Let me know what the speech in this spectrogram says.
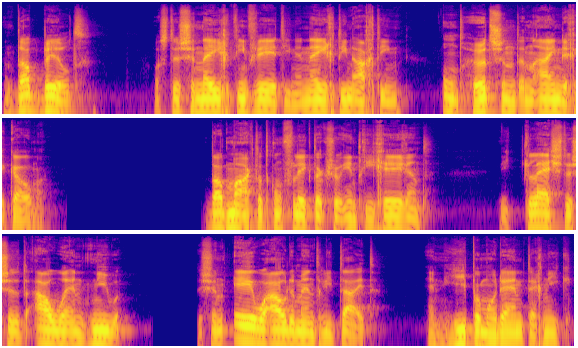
En dat beeld was tussen 1914 en 1918 onthutsend een einde gekomen. Dat maakt het conflict ook zo intrigerend. Die clash tussen het oude en het nieuwe. Tussen een eeuwenoude mentaliteit en hypermoderne techniek.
